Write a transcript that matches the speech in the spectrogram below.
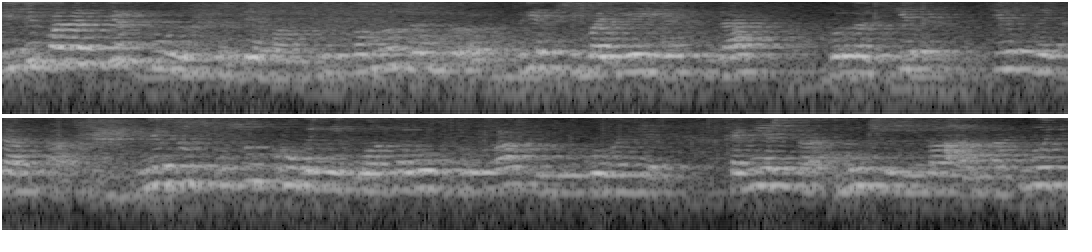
или по наследству демон. Предположим, э, предки болели, да, был те- тесный контакт. Между супругами у одного был рак, у другого нет. Конечно, муж и жена одна плоть.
